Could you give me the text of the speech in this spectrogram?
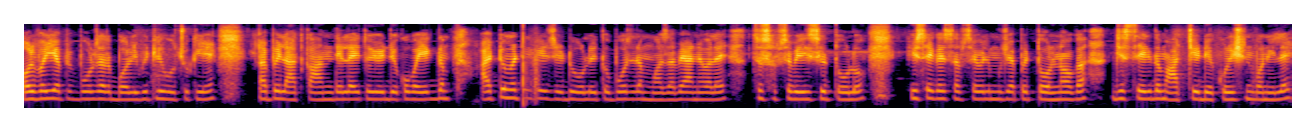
और भाई, यहाँ पे बहुत ज़्यादा बॉलीविटली हो चुकी है। यहाँ पे लात कान दे लाई तो ये देखो भाई, एकदम ऑटोमेटिक ये जेड डोले तो बहुत ज़्यादा मज़ा भी आने वाला है। तो सबसे पहले इसे तोलो। इसे गए सबसे पहले मुझे यहाँ पे तोड़ना होगा, जिससे एकदम अच्छी डेकोरेशन बनी ले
